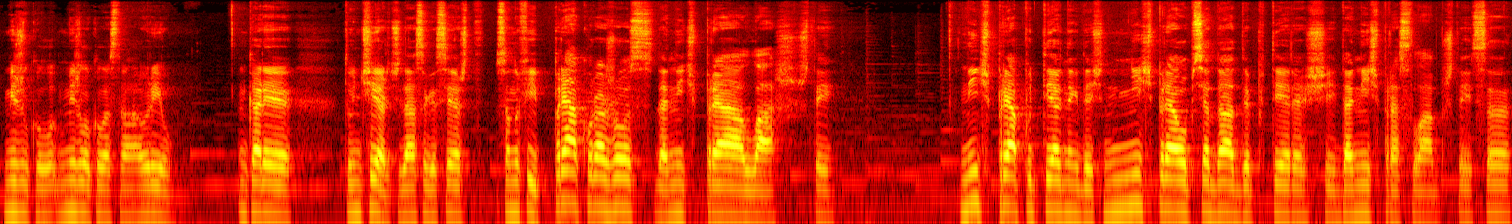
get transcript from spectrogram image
mijlocul, mijlocul ăsta auriu, în care tu încerci da, să găsești, să nu fii prea curajos, dar nici prea laș, știi? Nici prea puternic, deci nici prea obsedat de putere și dar nici prea slab, știi? Să,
